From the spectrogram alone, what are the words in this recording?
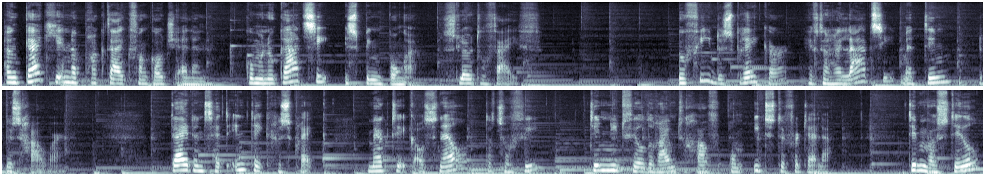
Een kijkje in de praktijk van coach Ellen. Communicatie is pingpongen. Sleutel 5. Sophie de spreker heeft een relatie met Tim de beschouwer. Tijdens het intakegesprek merkte ik al snel dat Sophie Tim niet veel de ruimte gaf om iets te vertellen. Tim was stil,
